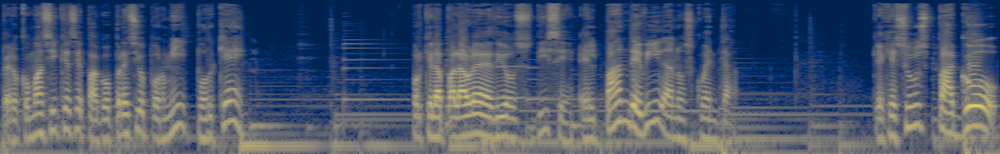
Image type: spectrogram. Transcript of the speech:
Pero ¿cómo así que se pagó precio por mí? ¿Por qué? Porque la palabra de Dios dice, el pan de vida nos cuenta que Jesús pagó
